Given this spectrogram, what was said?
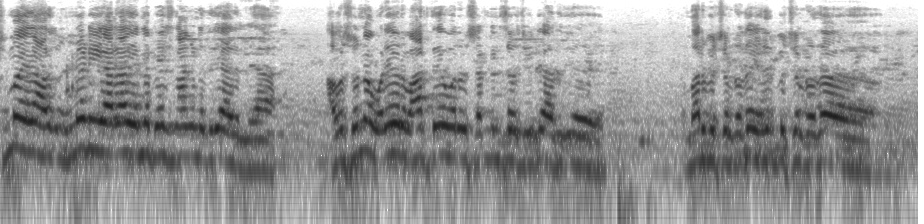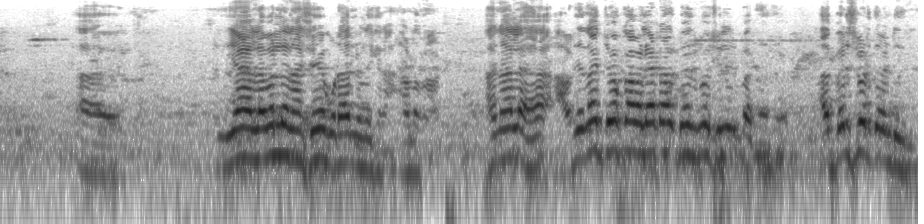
சும்மா ஏதோ அதுக்கு முன்னாடி யாராவது என்ன பேசுனாங்கன்னு தெரியாது இல்லையா? அவர் சொன்ன ஒரே ஒரு வார்த்தையை ஒரு சென்டென்ஸை வச்சுக்கிட்டு அதுக்கு மறுப்பு சொல்கிறதோ எதிர்ப்பு சொல்கிறதோ என் லெவலில் நான் செய்யக்கூடாதுன்னு நினைக்கிறேன். அவ்வளோதான் அதனால் அவர் ஏதாவது ஜோக்காக விளையாட்டாக பேசும்போது சொல்லியிருப்பார் அது அது பெருசுபடுத்த வேண்டியது இல்லை.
